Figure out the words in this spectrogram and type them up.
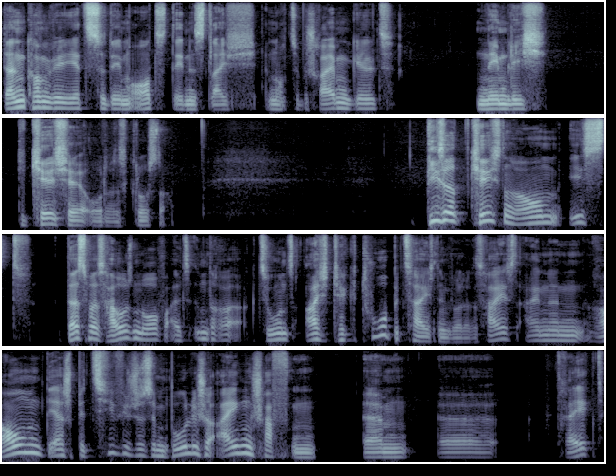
dann kommen wir jetzt zu dem Ort, den es gleich noch zu beschreiben gilt, nämlich die Kirche oder das Kloster. Dieser Kirchenraum ist das, was Hausendorf als Interaktionsarchitektur bezeichnen würde. Das heißt, einen Raum, der spezifische symbolische Eigenschaften ähm, äh, trägt,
